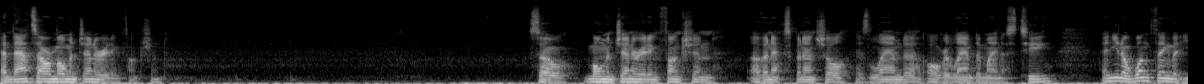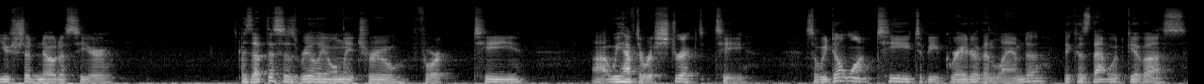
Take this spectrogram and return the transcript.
And that's our moment generating function. So moment generating function of an exponential is lambda over lambda minus t. And you know, one thing that you should notice here is that this is really only true for t. Uh, we have to restrict t. So we don't want t to be greater than lambda because that would give us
